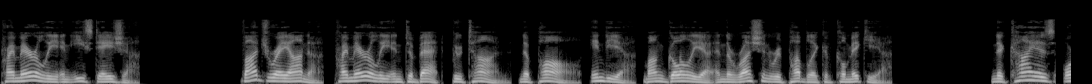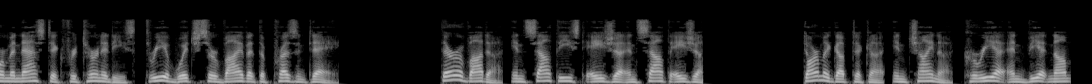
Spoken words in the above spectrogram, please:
primarily in East Asia. Vajrayana, primarily in Tibet, Bhutan, Nepal, India, Mongolia and the Russian Republic of Kalmykia. Nikayas, or monastic fraternities, three of which survive at the present day. Theravada, in Southeast Asia and South Asia Dharmaguptaka, in China, Korea and Vietnam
